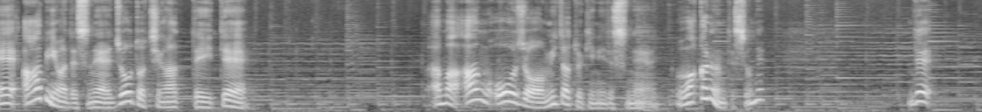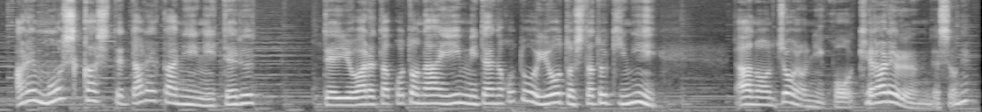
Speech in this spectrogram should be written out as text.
えー、アービンはですねジョーと違っていてあまあ、アン王女を見た時にですね分かるんですよね。であれもしかして誰かに似てるって言われたことないみたいなことを言おうとした時にあのジョーにこう蹴られるんですよね。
